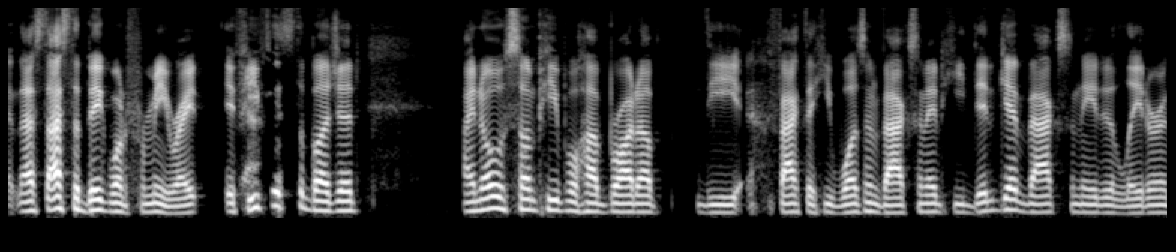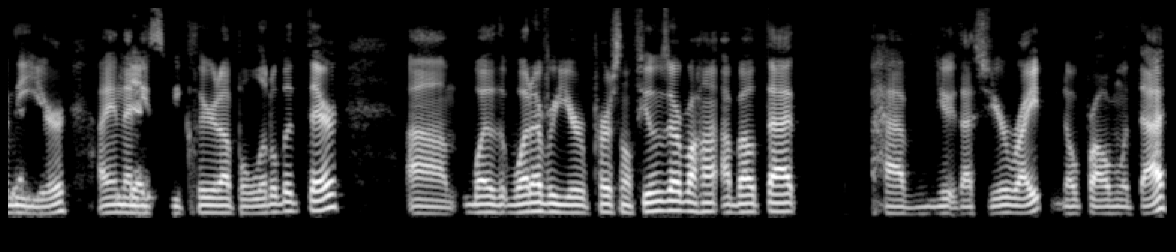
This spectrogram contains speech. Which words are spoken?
and that's that's the big one for me, right? If yeah. he fits the budget, I know some people have brought up the fact that he wasn't vaccinated. He did get vaccinated later in yeah. the year. I think that needs to be cleared up a little bit there. Um, whether whatever your personal feelings are behind about that, have you that's your right, no problem with that.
